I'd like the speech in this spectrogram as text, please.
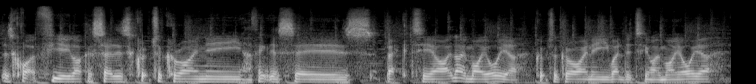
There's quite a few, like I said, this is Cryptocoryne, I think this is Beckettii, no, Mi Oya, Cryptocoryne, Wendtii Myoia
